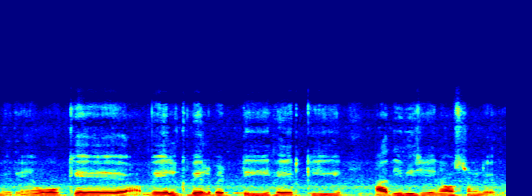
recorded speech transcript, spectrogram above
మీరేం ఓకే వేలుకి వేలు పెట్టి హెయిర్కి అది ఇది చేయని అవసరం లేదు.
